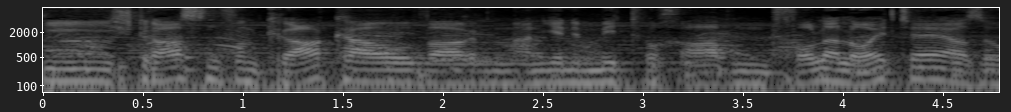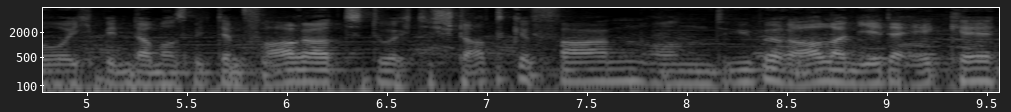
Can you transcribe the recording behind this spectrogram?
Die Straßen von Krakau waren an jenem Mittwochabend voller Leute. Also ich bin damals mit dem Fahrrad durch die Stadt gefahren und überall an jeder Ecke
